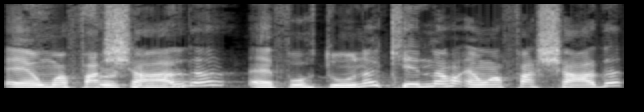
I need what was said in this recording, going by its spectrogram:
é uma fachada, é Fortuna, que não, é uma fachada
